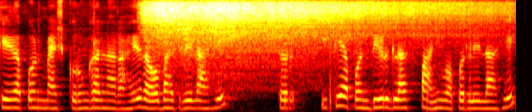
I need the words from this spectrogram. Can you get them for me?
केळ आपण मॅश करून घालणार आहे. रवा भाजलेला आहे. तर इथे आपण दीड ग्लास पाणी वापरलेलं आहे.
